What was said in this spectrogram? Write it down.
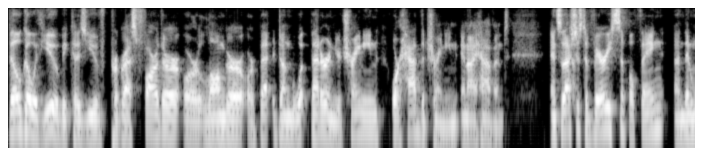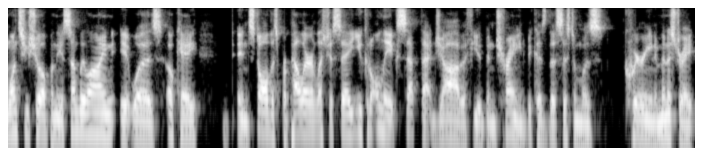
they'll go with you because you've progressed farther or longer or be- done what better in your training or had the training and I haven't. And so that's just a very simple thing. And then once you show up on the assembly line, it was okay, install this propeller, let's just say. You could only accept that job if you'd been trained because the system was query and administrate.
